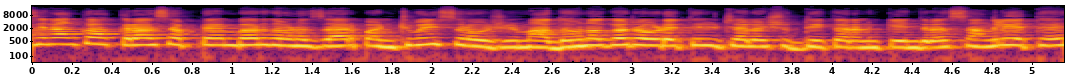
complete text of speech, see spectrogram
दिनांक अकरा सप्टेंबर दोन हजार पंचवीस रोजी माधवनगर रोड येथील जलशुद्धीकरण केंद्र सांगली येथे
